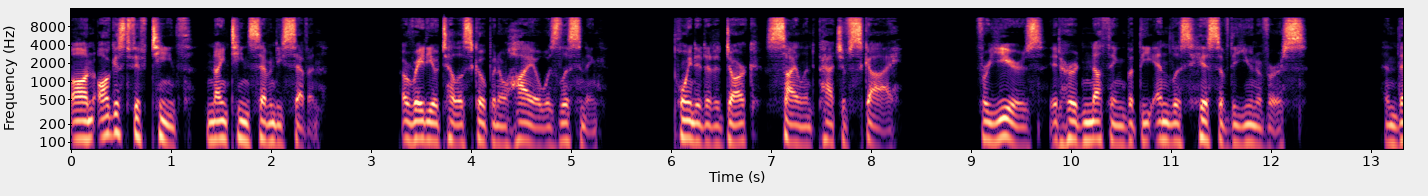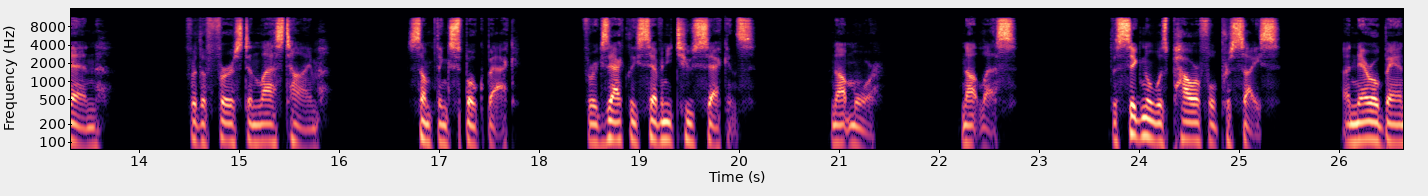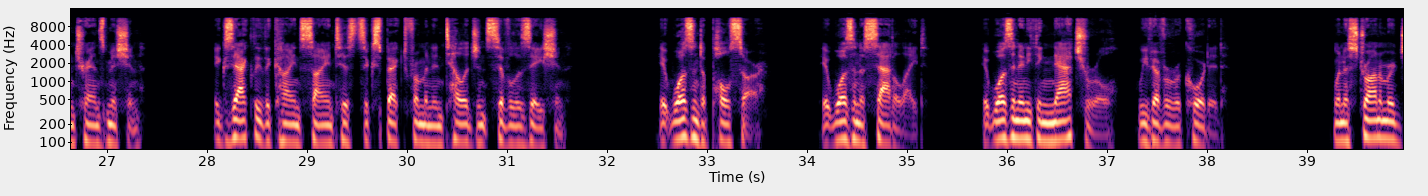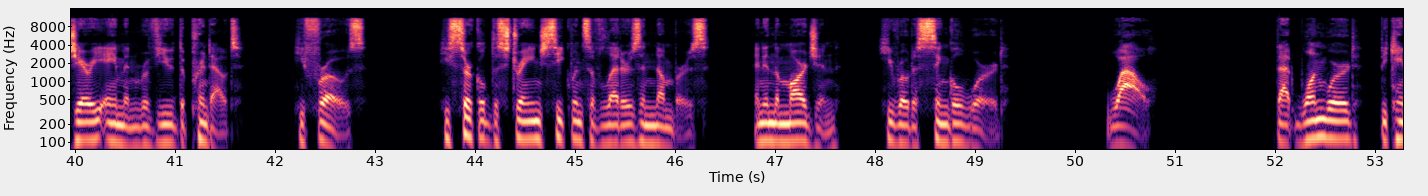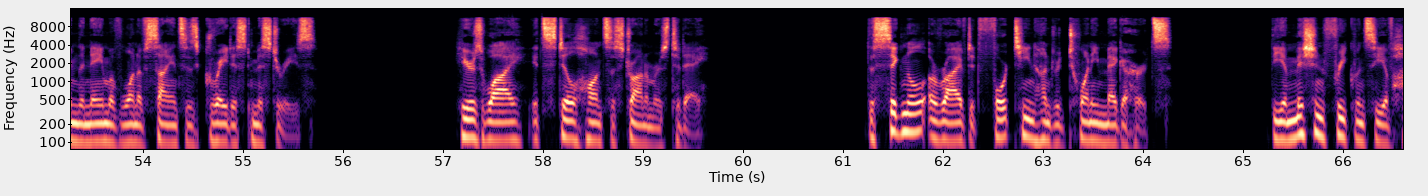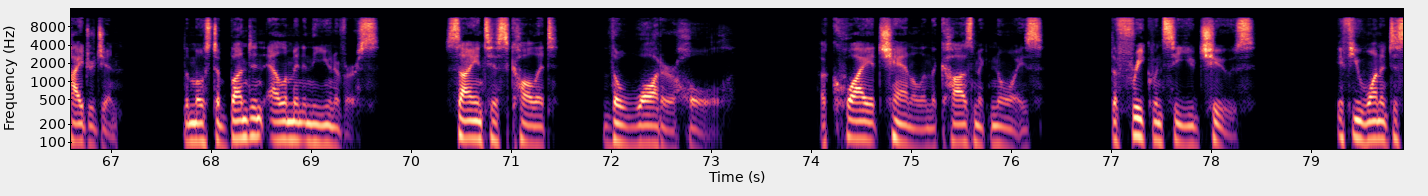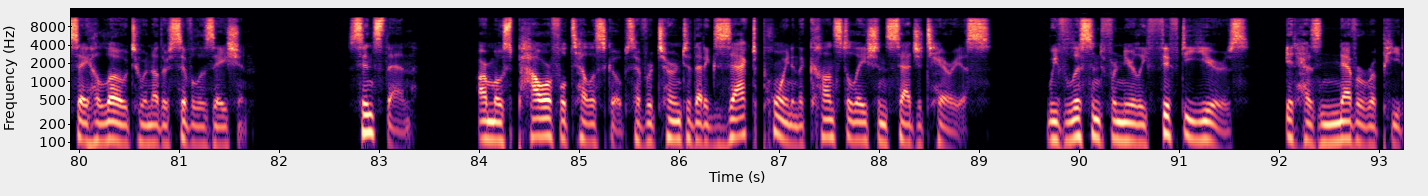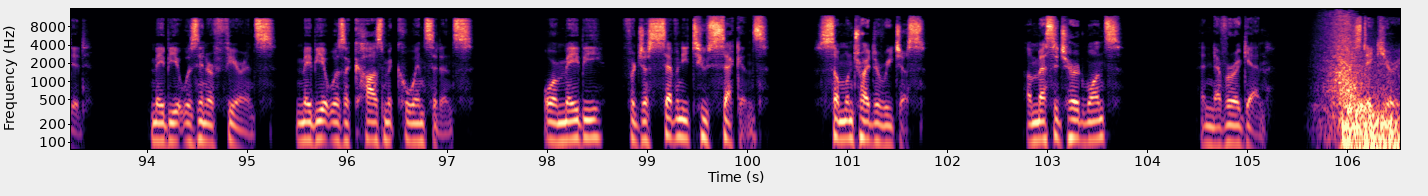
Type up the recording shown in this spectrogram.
On August 15, 1977, a radio telescope in Ohio was listening, pointed at a dark, silent patch of sky. For years, it heard nothing but the endless hiss of the universe. And then, for the first and last time, something spoke back. For exactly 72 seconds. Not more. Not less. The signal was powerful, precise. A narrow-band transmission. Exactly the kind scientists expect from an intelligent civilization. It wasn't a pulsar. It wasn't a satellite. It wasn't anything natural we've ever recorded. When astronomer Jerry Ehman reviewed the printout, he froze. He circled the strange sequence of letters and numbers, and in the margin, he wrote a single word. Wow. That one word became the name of one of science's greatest mysteries. Here's why it still haunts astronomers today. The signal arrived at 1420 megahertz, the emission frequency of hydrogen, the most abundant element in the universe. Scientists call it the water hole, a quiet channel in the cosmic noise, the frequency you'd choose, if you wanted to say hello to another civilization. Since then, our most powerful telescopes have returned to that exact point in the constellation Sagittarius. We've listened for nearly 50 years. It has never repeated. Maybe it was interference. Maybe it was a cosmic coincidence. Or maybe, for just 72 seconds, someone tried to reach us. A message heard once, and never again. Stay curious.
